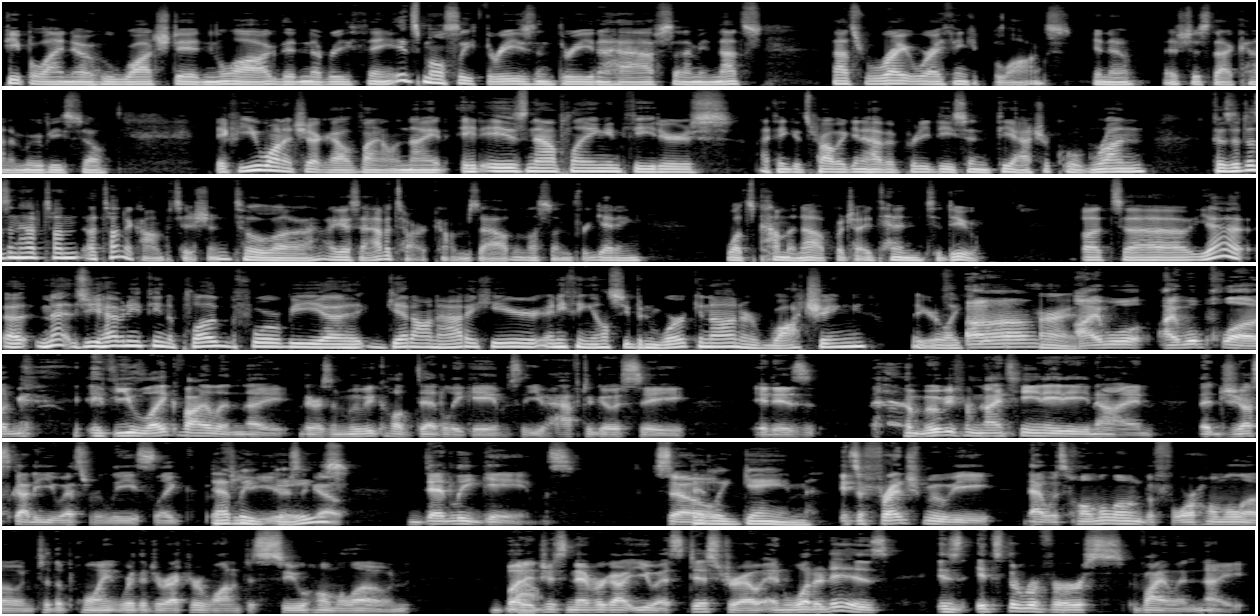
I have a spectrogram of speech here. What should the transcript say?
people I know who watched it and logged it and everything. It's mostly threes and three and a halfs, and I mean that's that's right where I think it belongs. You know, it's just that kind of movie. So if you want to check out Violent Night, it is now playing in theaters. I think it's probably going to have a pretty decent theatrical run because it doesn't have ton, a ton of competition till uh, I guess Avatar comes out, unless I'm forgetting what's coming up, which I tend to do. But uh, yeah, uh, Matt, do you have anything to plug before we uh, get on out of here? Anything else you've been working on or watching that you're like, um all right, i will i will plug if you like violent night there's a movie called deadly games that you have to go see it is a movie from 1989 that just got a us release like a Deadly few years Games? ago deadly games so Deadly Game. it's a French movie that was Home Alone before Home Alone to the point where the director wanted to sue Home Alone, but Wow. it just never got US distro. And what it is is it's the reverse Violent Night.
